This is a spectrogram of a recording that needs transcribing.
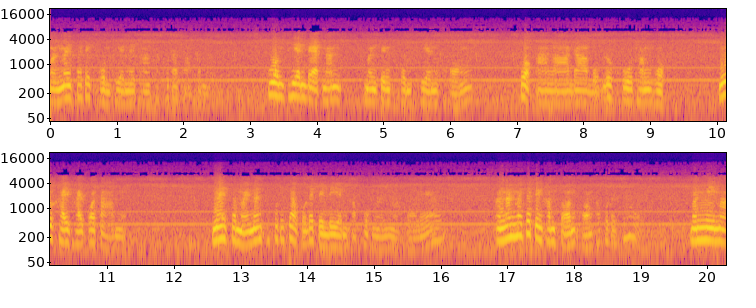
มันไม่ใช่ได้ความเพียรในทางพระพุทธศาสนาความเพียรแบบนั้น มันเป็นความเพียรของพวกอาลาดาบทหรือครูทางหกหรือใครๆก็ตามเนี่ย ในสมัยนั้นพระพุทธเจ้าก็ได้ไปเรียนกับพวกนั้นมาพอแล้ว อันนั้นไม่ใช่เป็นคำสอนของพระพุทธเจ้า มันมีมา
